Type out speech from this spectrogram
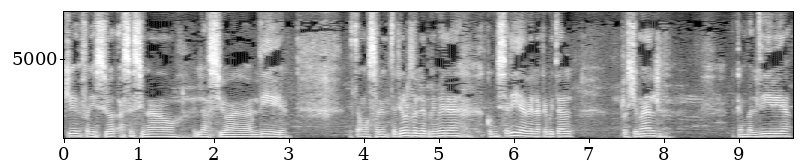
quien falleció asesinado en la ciudad de Valdivia. Estamos al interior de la primera comisaría de la capital regional, acá en Valdivia,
